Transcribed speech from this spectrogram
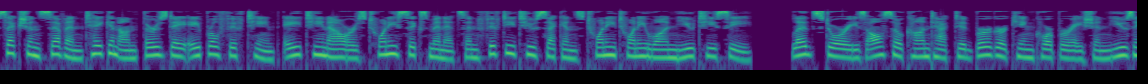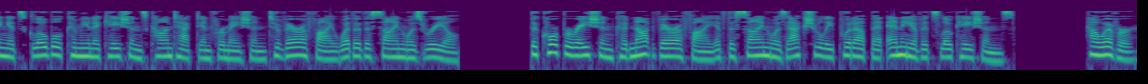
Section 7 taken on Thursday, April 15, 18 hours 26 minutes and 52 seconds 2021 UTC. Lead Stories also contacted Burger King Corporation using its global communications contact information to verify whether the sign was real. The corporation could not verify if the sign was actually put up at any of its locations. However,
